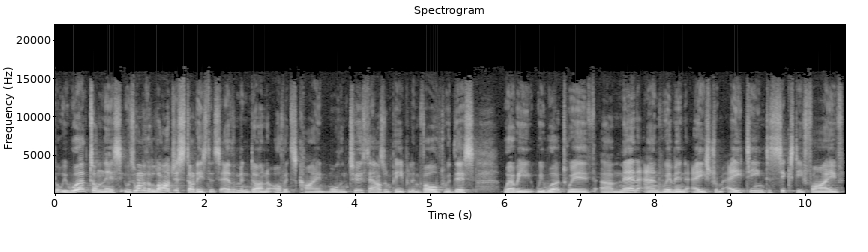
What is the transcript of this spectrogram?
But we worked on this. It was one of the largest studies that's ever been done of its kind. More than 2,000 people involved with this, where we, we worked with uh, men and women aged from 18 to 65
